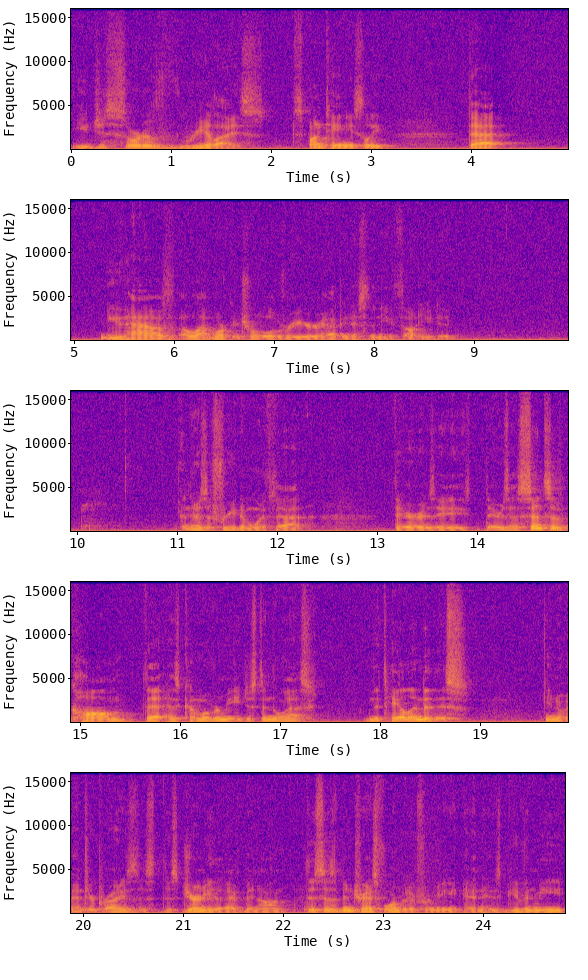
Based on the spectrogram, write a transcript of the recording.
you just sort of realize spontaneously that you have a lot more control over your happiness than you thought you did. And there's a freedom with that. There is a there's a sense of calm that has come over me just in the last in the tail end of this you know enterprise this this journey that I've been on. This has been transformative for me and has given me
